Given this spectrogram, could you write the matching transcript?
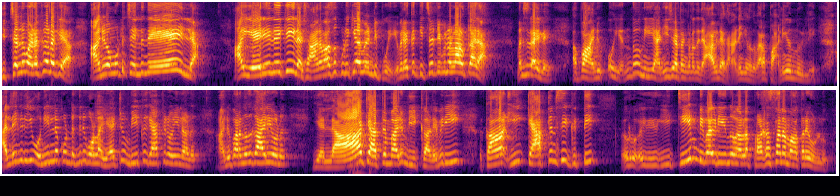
കിച്ചണിൽ വഴക്ക് കിടക്കുക അനു അങ്ങോട്ട് ചെല്ലുന്നേ ഇല്ല. ആ ഏരിയയിലേക്കേ ഇല്ല. ഷാനവാസ് കുളിക്കാൻ വേണ്ടി പോയി. ഇവരൊക്കെ കിച്ചൺ ടീമിലുള്ള ആൾക്കാരാ. മനസ്സിലായില്ലേ? അപ്പൊ അനു ഓ എന്തോ നീ അനീ ചേട്ടൻ കിടന്ന് രാവിലെ കാണിക്കുന്നത്. വേറെ പണിയൊന്നുമില്ലേ? അല്ലെങ്കിൽ ഈ ഒനിലിനെ കൊണ്ട് എന്തിനു കൊള്ളാം? ഏറ്റവും വീക്ക് ക്യാപ്റ്റൻ ഒനിലാണ്. അനു പറഞ്ഞത് കാര്യമാണ്. എല്ലാ ക്യാപ്റ്റന്മാരും വീക്കാണ് ഇവർ ഈ കാ- ഈ ക്യാപ്റ്റൻസി കിട്ടി ഈ ടീം ഡിവൈഡ് ചെയ്യുന്നതിനുള്ള പ്രഹസനം മാത്രമേ ഉള്ളൂ.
